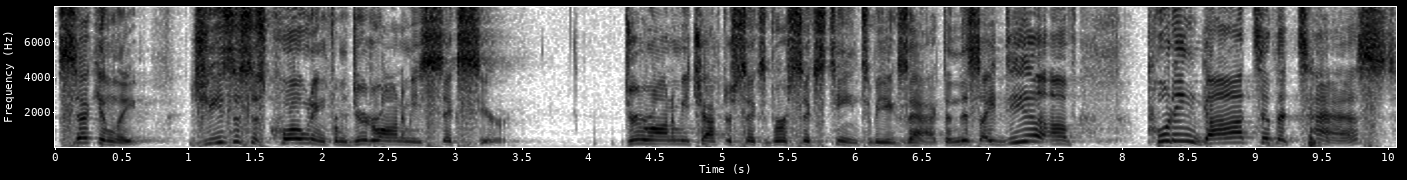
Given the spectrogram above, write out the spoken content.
Secondly, Jesus is quoting from Deuteronomy 6 here. Deuteronomy chapter 6, verse 16 to be exact. And this idea of putting God to the test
